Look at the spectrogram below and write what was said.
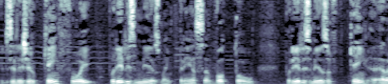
eles elegeram quem foi, por eles mesmos. A imprensa votou por eles mesmos quem era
